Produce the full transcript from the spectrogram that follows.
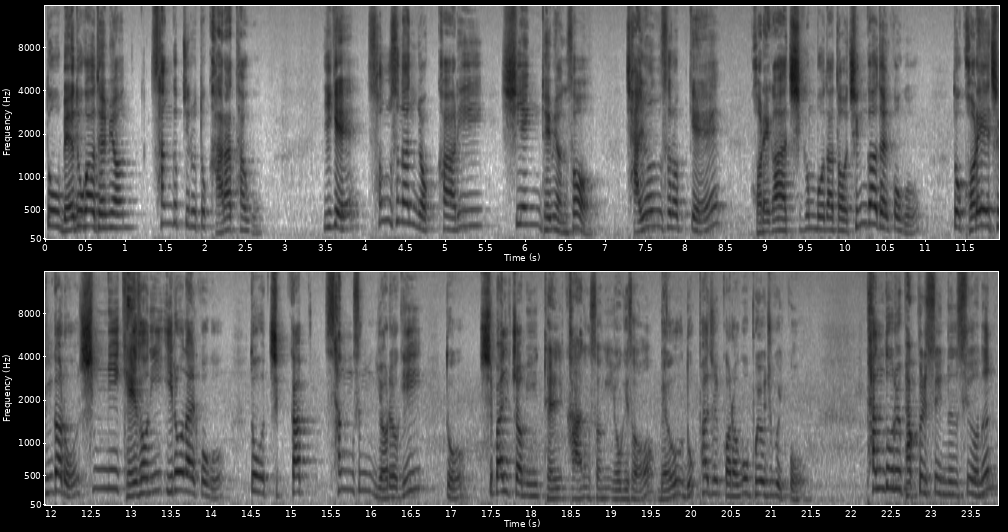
또 매도가 되면 상급지로 또 갈아타고 이게 선순환 역할이 시행되면서 자연스럽게 거래가 지금보다 더 증가될 거고 또 거래의 증가로 심리 개선이 일어날 거고 또 집값 상승 여력이 또 시발점이 될 가능성이 여기서 매우 높아질 거라고 보여지고 있고 판도를 바꿀 수 있는 수요는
